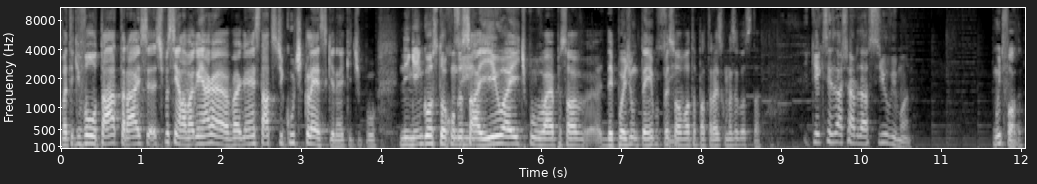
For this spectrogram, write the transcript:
vai ter que voltar atrás. Tipo assim, ela vai ganhar, vai ganhar status de cult classic, né? Que, tipo, ninguém gostou quando Sim. saiu, aí, tipo, vai, o pessoal, depois de um tempo, o pessoal volta pra trás e começa a gostar. E o que, que vocês acharam da Sylvie, mano? Muito foda.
